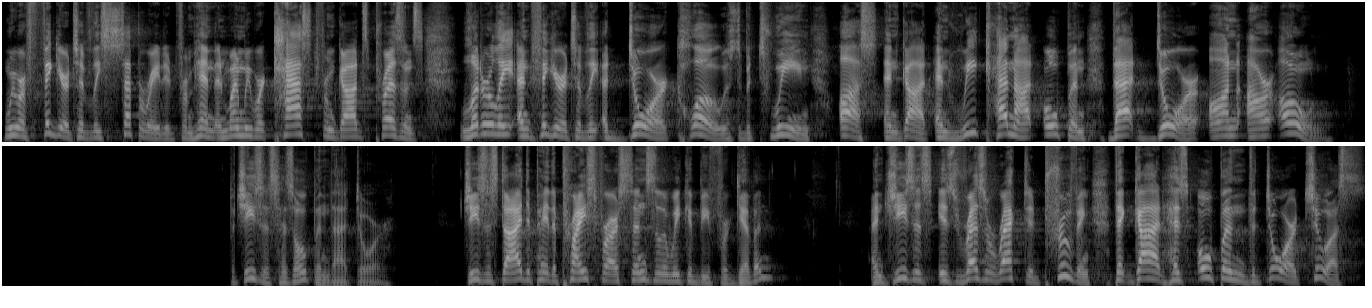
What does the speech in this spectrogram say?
We were figuratively separated from Him. And when we were cast from God's presence, literally and figuratively, a door closed between us and God. And we cannot open that door on our own. But Jesus has opened that door. Jesus died to pay the price for our sins so that we could be forgiven. And Jesus is resurrected, proving that God has opened the door to us.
